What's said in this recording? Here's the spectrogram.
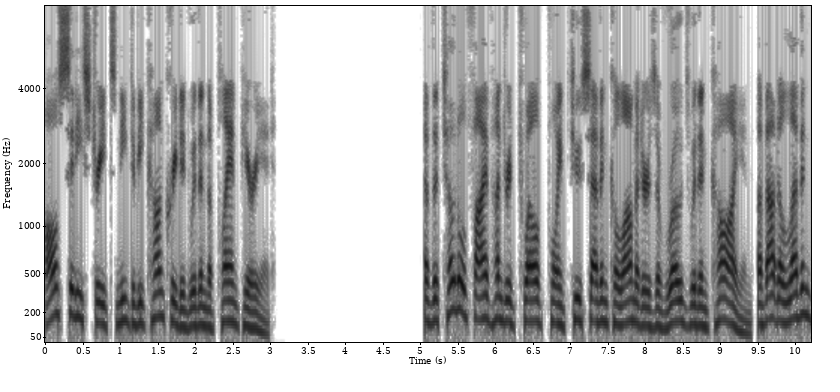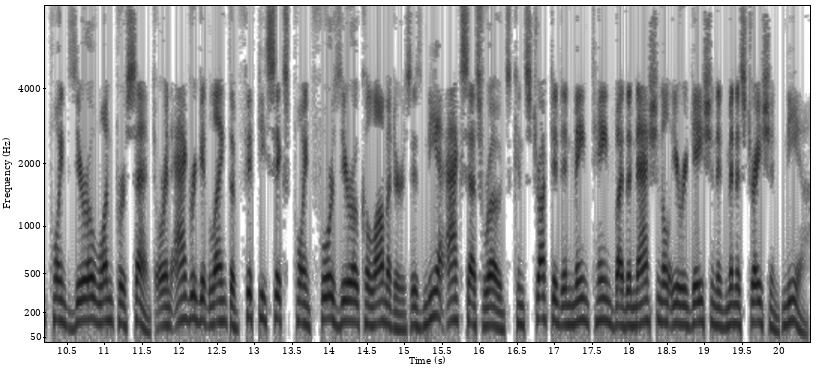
all city streets need to be concreted within the plan period. Of the total 512.27 kilometers of roads within Cauayan, about 11.01% or an aggregate length of 56.40 kilometers is NIA access roads constructed and maintained by the National Irrigation Administration NIA.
